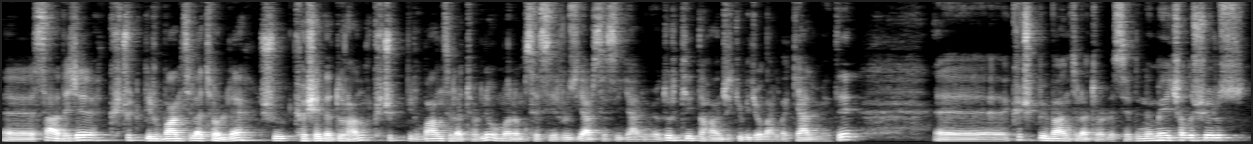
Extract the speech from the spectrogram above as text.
E, sadece küçük bir vantilatörle şu köşede duran küçük bir vantilatörle umarım sesi rüzgar sesi gelmiyordur ki daha önceki videolarda gelmedi. E, küçük bir vantilatörle serinlemeye çalışıyoruz.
